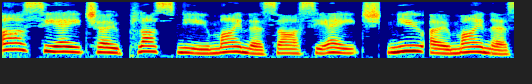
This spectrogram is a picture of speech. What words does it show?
RCHO plus nu minus RCH nu O minus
